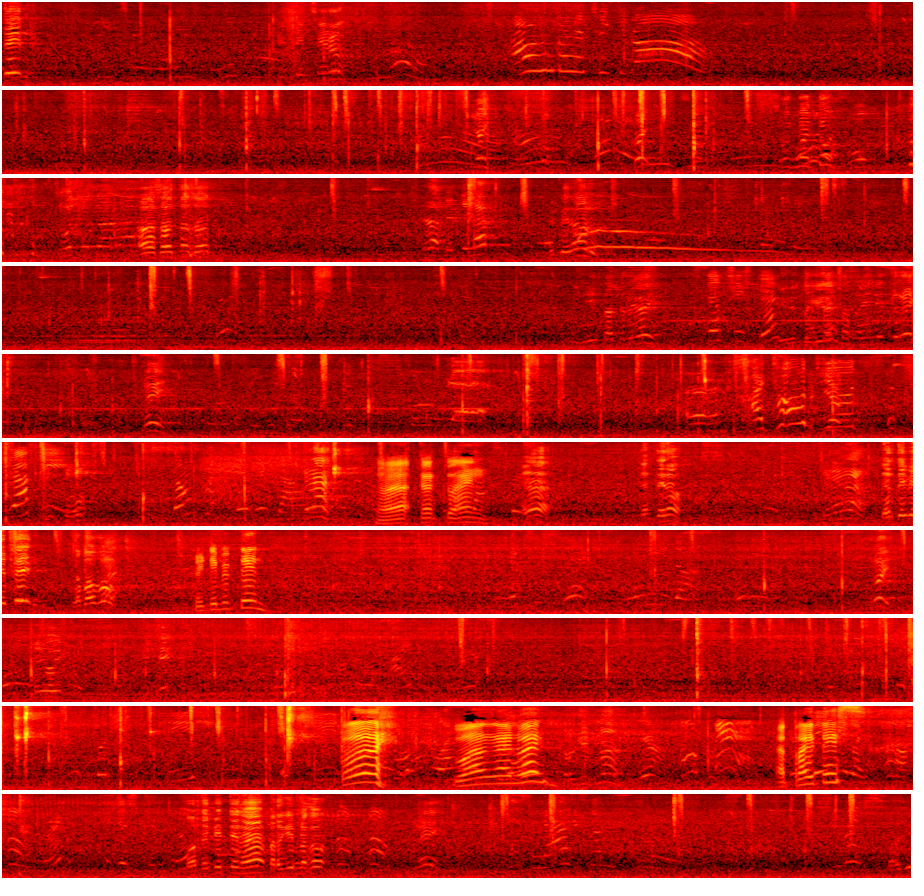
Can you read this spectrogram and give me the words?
15. 15 0. Ah, salta, salta. 15 up. 15 on. Kita diri oi. Still cheese good? Iwit lagi lang sa sa init diri. Diri. Eh, I told you it's yucky. Don't put it down. Kira. Ah, kakuan. Yeah. Dirty no? Dirty 15. Labaw ko. 2015. Buangan man. Arthritis. 40, 15 ha. Na ko.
